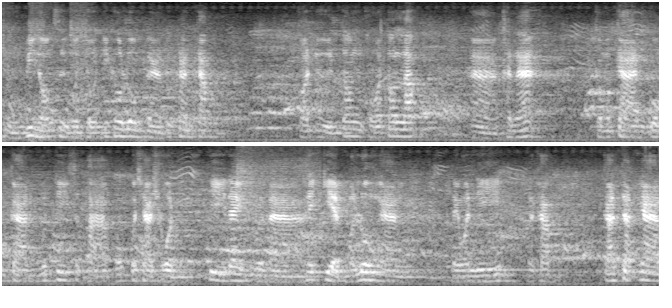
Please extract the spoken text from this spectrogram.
ถึงพี่น้องสื่อมวลชนที่เข้าร่วมงานทุกท่านครับ ก่อนอื่นต้องขอต้อนรับคณะกรรมการโครงการวุฒิสภาพบประชาชนที่ได้กรุณาให้เกียรติมาร่วมงานในวันนี้นะครับ การจัดงาน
